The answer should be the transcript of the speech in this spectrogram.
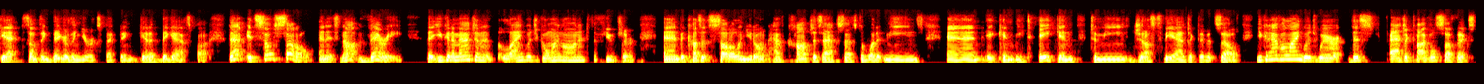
Get something bigger than you're expecting. Get a big ass pot. That it's so subtle and it's not very that you can imagine a language going on into the future. And because it's subtle and you don't have conscious access to what it means, and it can be taken to mean just the adjective itself, you can have a language where this adjectival suffix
